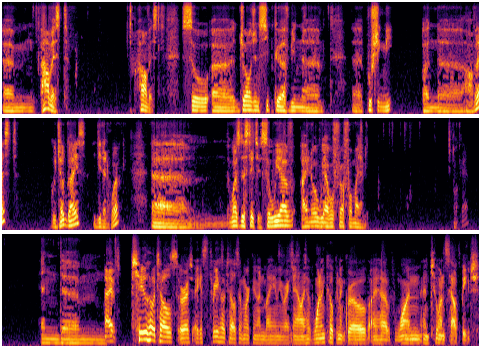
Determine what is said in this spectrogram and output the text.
Um, harvest. Harvest. So uh, George and Sipke have been uh, uh, pushing me on uh, Harvest good job guys. It didn't work. Uh, what's the status? So we have I know we have offer for Miami. Okay. And um, I have two hotels or I guess three hotels I'm working on in Miami right now. I have one in Coconut Grove. I have one and two on South Beach.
